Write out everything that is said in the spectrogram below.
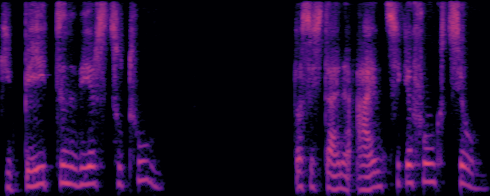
gebeten wirst zu tun. Das ist deine einzige Funktion.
